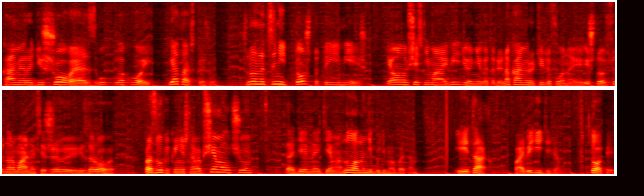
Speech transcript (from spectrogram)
Камера дешевая, звук плохой. Я так скажу, что нужно ценить то, что ты имеешь. Я вам вообще снимаю видео некоторые на камеру телефона, и что, все нормально, все живы и здоровы. Про звук я, конечно, вообще молчу, это отдельная тема. Ну ладно, не будем об этом. Итак, победителем в топе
